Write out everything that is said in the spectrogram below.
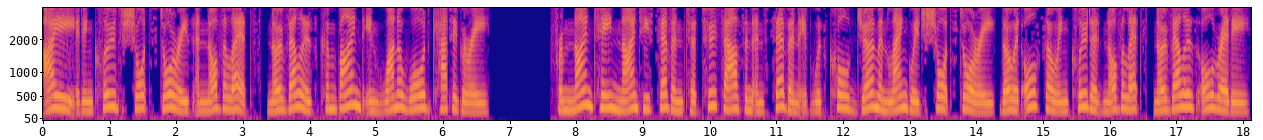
i.e. it includes short stories and novelettes, novellas combined in one award category. From 1997 to 2007 it was called German-language short story though it also included novelettes, novellas already.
